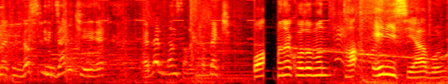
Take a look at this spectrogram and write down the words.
Amına koyayım. Nasıl yeneceksin ki? Helal lan sana köpek. Amına kodumun ta- en iyisi ya bu.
